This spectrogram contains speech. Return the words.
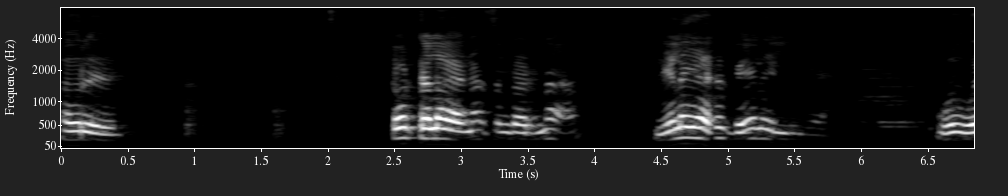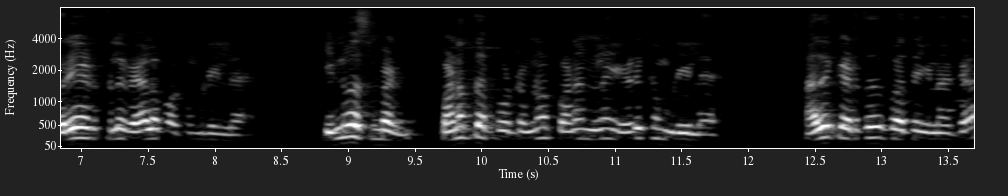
அவர் டோட்டலாக என்ன சொல்கிறாருன்னா நிலையாக வேலை இல்லைங்க. ஒ- ஒரே இடத்துல வேலை பார்க்க முடியல. இன்வெஸ்ட்மெண்ட் பணத்தை போட்டோம்னா பணம்லாம் எடுக்க முடியல. அதுக்கு அடுத்தது பார்த்தீங்கன்னாக்கா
